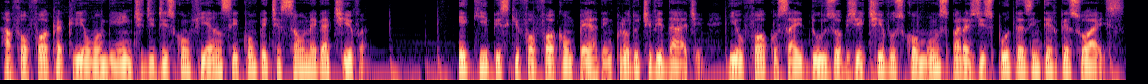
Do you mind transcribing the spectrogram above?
a fofoca cria um ambiente de desconfiança e competição negativa. Equipes que fofocam perdem produtividade, e o foco sai dos objetivos comuns para as disputas interpessoais.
